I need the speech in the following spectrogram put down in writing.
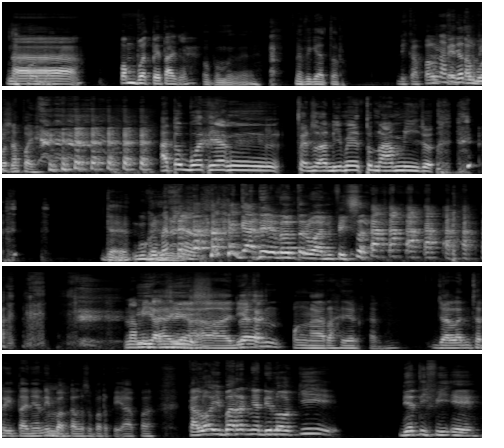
Nah, eh, pembuat petanya. Oh, pembuat. Navigator. Di kapal Nah, peta buat bisa. apa ya? Atau buat yang fans anime Tsunami, Cok. Gak ya? Google Maps-nya. Gak ada yang nonton One Piece. Nami iya, iya. Dia kan pengarahnya kan. Jalan ceritanya nih Hmm. bakal seperti apa. Kalau ibaratnya di Loki, dia TVA.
